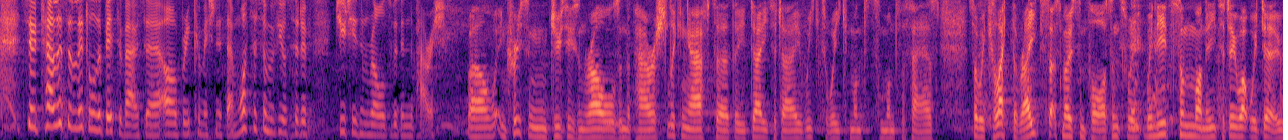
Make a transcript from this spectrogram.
so tell us a little bit about uh, Arbury Commissioners then. What are some of your sort of duties and roles within the parish? Well, increasing duties and roles in the parish, looking after the day-to-day, week-to-week, month-to-month affairs. So we collect the rates, that's most important. We, we need some money to do what we do,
